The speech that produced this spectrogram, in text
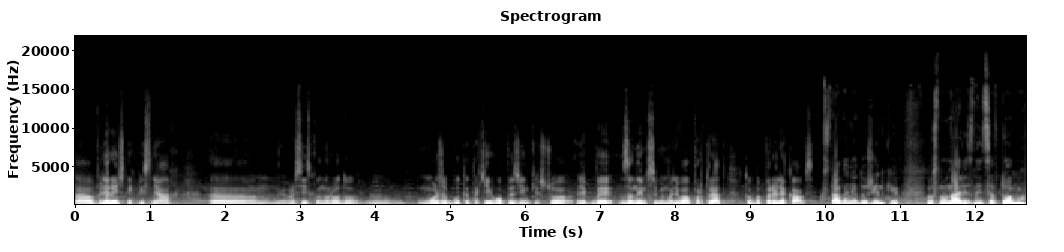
В ліричних піснях російського народу е, може бути такий опис жінки, що якби за ним собі малював портрет, то би перелякався. Ставлення до жінки основна різниця в тому,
